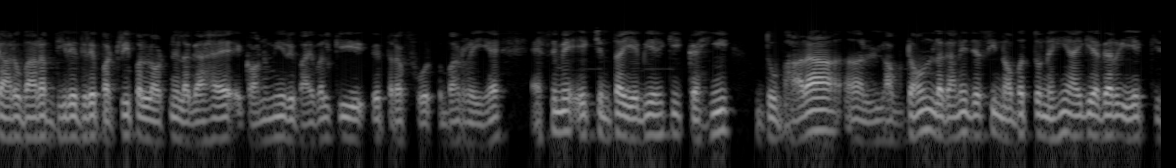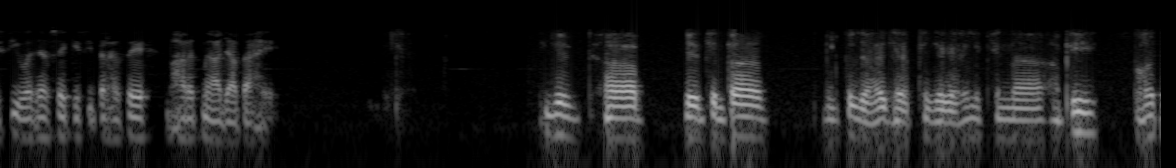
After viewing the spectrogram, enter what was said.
कारोबार अब धीरे धीरे पटरी पर लौटने लगा है। इकोनॉमी रिवाइवल की तरफ़ बढ़ रही है। ऐसे में एक चिंता ये भी है कि कहीं दोबारा लॉकडाउन लगाने जैसी नौबत तो नहीं आएगी अगर ये किसी वजह से किसी तरह से भारत में आ जाता है? जी ये चिंता बिल्कुल जायज़ है अपनी जगह है, लेकिन अभी बहुत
